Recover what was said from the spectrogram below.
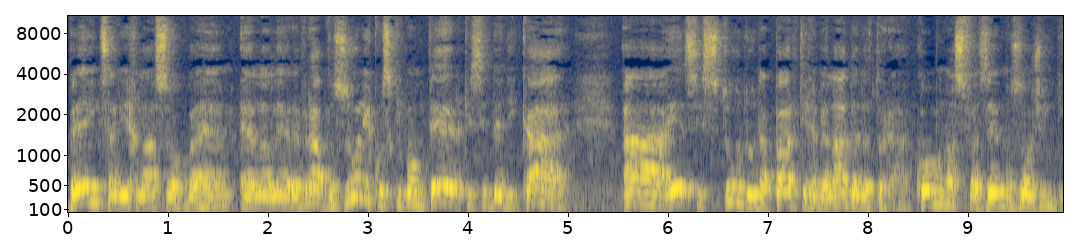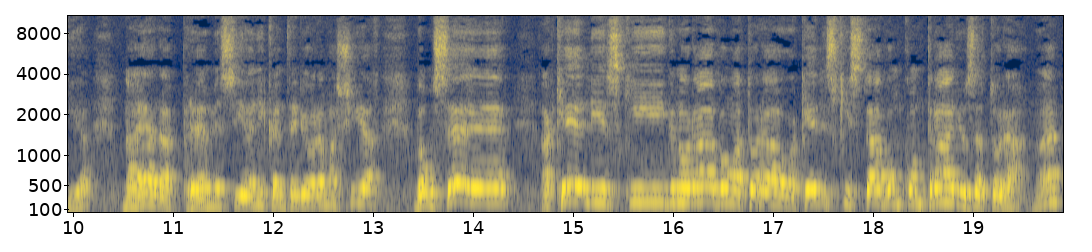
Bem, tzarich lasok bahem ela. Os únicos que vão ter que se dedicar a esse estudo da parte revelada da Torá, como nós fazemos hoje em dia, na era pré-messiânica anterior a Mashiach, vão ser aqueles que ignoravam a Torá, ou aqueles que estavam contrários à Torá, não é?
